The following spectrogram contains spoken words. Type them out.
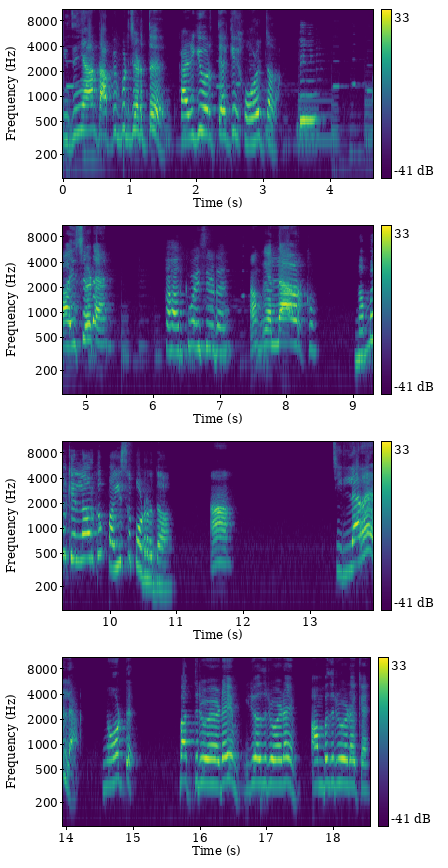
ഇത് ഞാൻ തപ്പി പിടിച്ചെടുത്ത് കഴുകി വൃത്തിയാക്കി ഹോളിട്ടതാ പൈസ ആർക്ക് പൈസ നമുക്ക് എല്ലാവർക്കും. നമ്മൾക്ക് എല്ലാവർക്കും പൈസ പോടരുതാ. ആ. ചില്ലറ അല്ല നോട്ട്. പത്ത് രൂപയുടെയും ഇരുപത് രൂപയുടെയും അമ്പത് രൂപയുടെ ഒക്കെ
